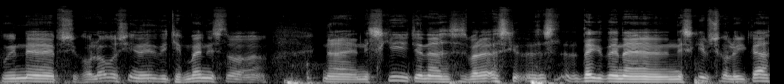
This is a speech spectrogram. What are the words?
που είναι ψυχολόγος, είναι ειδικευμένη στο να ενισχύει και να, συμπαράσχει- να ενισχύει ψυχολογικά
